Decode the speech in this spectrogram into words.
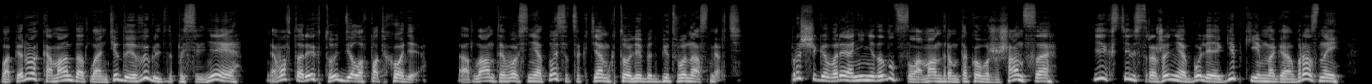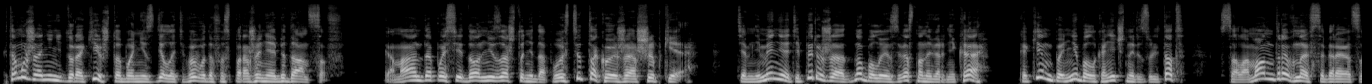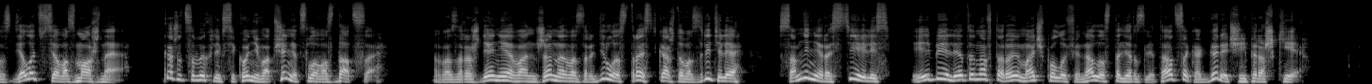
Во-первых, команда Атлантиды выглядит посильнее, а во-вторых, тут дело в подходе. Атланты вовсе не относятся к тем, кто любит битвы насмерть. Проще говоря, они не дадут саламандрам такого же шанса. Их стиль сражения более гибкий и многообразный, к тому же они не дураки, чтобы не сделать выводов из поражения беданцев. Команда Посейдон ни за что не допустит такой же ошибки. Тем не менее, теперь уже одно было известно наверняка. Каким бы ни был конечный результат, саламандры вновь собираются сделать все возможное. Кажется, в их лексиконе вообще нет слова «сдаться». Возрождение Ван Джена возродило страсть каждого зрителя, Сомнения рассеялись, и билеты на второй матч полуфинала стали разлетаться, как горячие пирожки.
